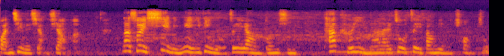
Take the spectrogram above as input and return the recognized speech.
环境的想象嘛，那所以戏里面一定有这样东西，它可以拿来做这方面的创作。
